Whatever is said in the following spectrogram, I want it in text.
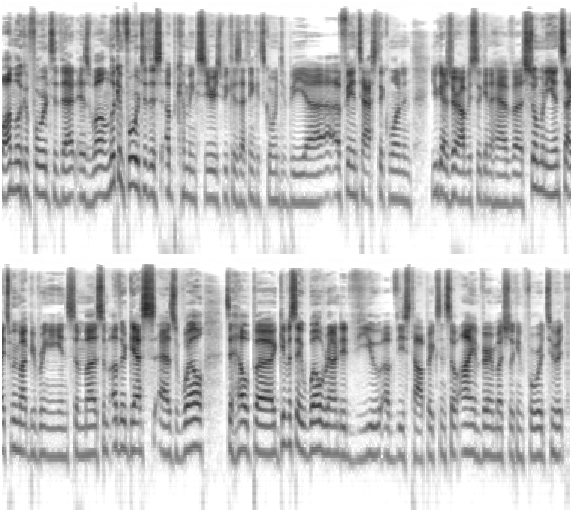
Well, I'm looking forward to that as well. I'm looking forward to this upcoming series because I think it's going to be uh, a fantastic one. And you guys are obviously going to have uh, so many insights. We might be bringing in some uh, some other guests as well to help uh, give us a well-rounded view of these topics. And so I am very much looking forward to it.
